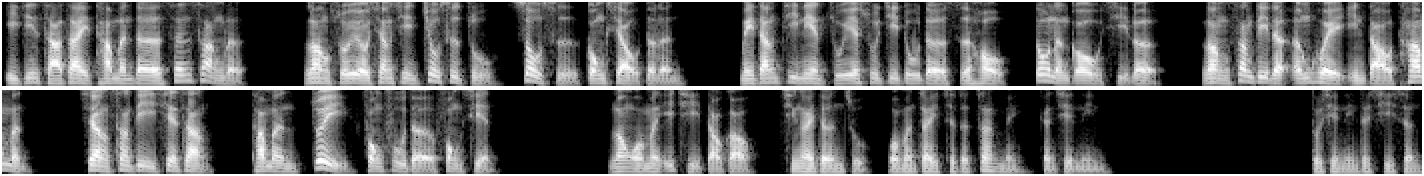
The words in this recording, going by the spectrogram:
已经洒在他们的身上了，让所有相信救世主受死功效的人。每当纪念主耶稣基督的时候，都能够喜乐，让上帝的恩惠引导他们向上帝献上他们最丰富的奉献。让我们一起祷告，亲爱的恩主，我们再一次的赞美，感谢您，多谢您的牺牲，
